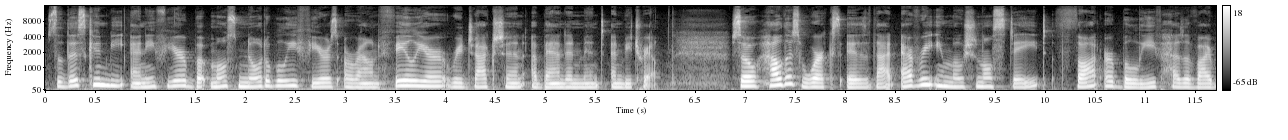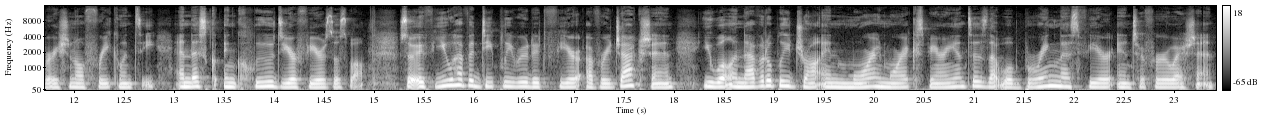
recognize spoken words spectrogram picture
So, this can be any fear, but most notably fears around failure, rejection, abandonment, and betrayal. So, how this works is that every emotional state, thought, or belief has a vibrational frequency, and this includes your fears as well. So, if you have a deeply rooted fear of rejection, you will inevitably draw in more and more experiences that will bring this fear into fruition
